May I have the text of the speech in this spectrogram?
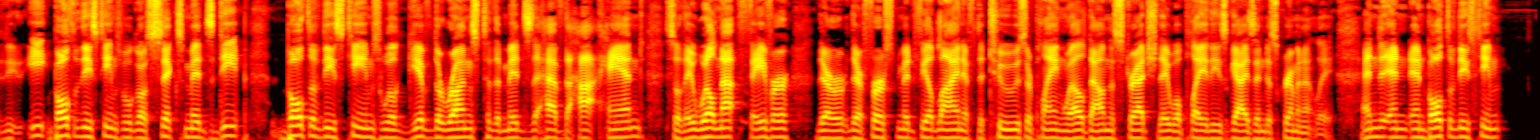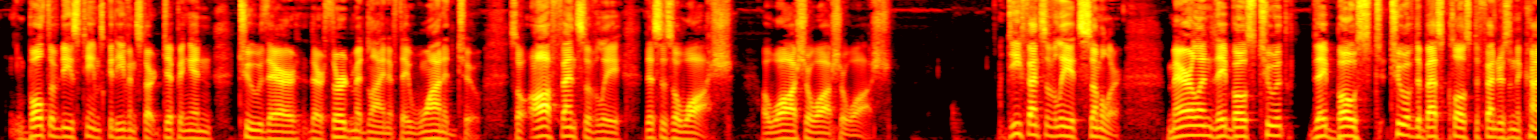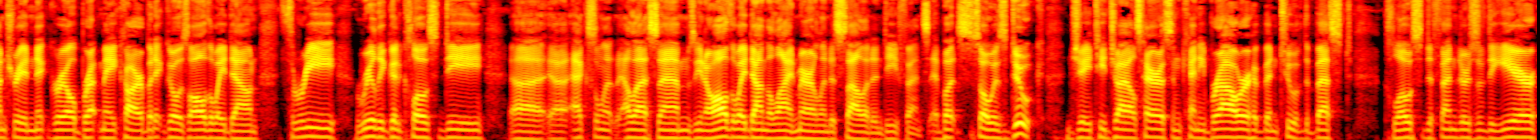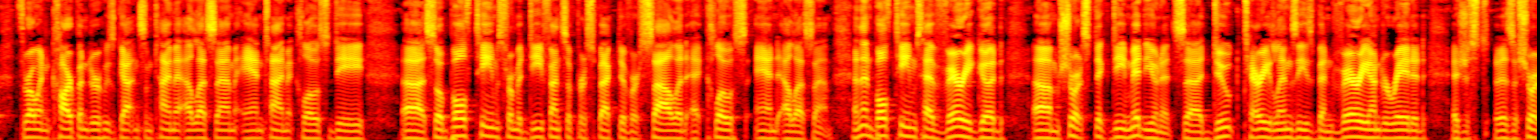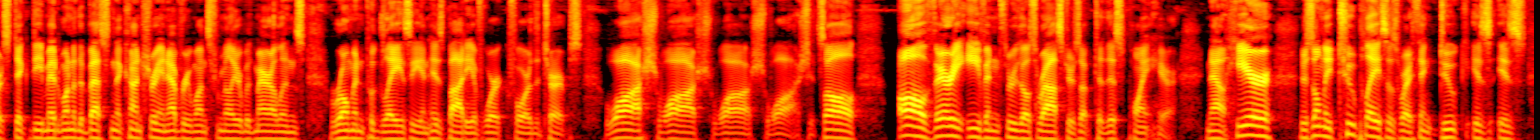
both of these teams will go six mids deep. Both of these teams will give the runs to the mids that have the hot hand. So they will not favor their their first midfield line. If the twos are playing well down the stretch, they will play these guys indiscriminately. And and and both of these teams both of these teams could even start dipping into their their third midline if they wanted to. So offensively, this is a wash, a wash, a wash, a wash. Defensively, it's similar. Maryland, they boast two. They boast two of the best close defenders in the country, and Nick Grill, Brett Makar. But it goes all the way down. Three really good close D, uh, uh, excellent LSMs. You know, all the way down the line. Maryland is solid in defense, but so is Duke. JT Giles Harris and Kenny Brower have been two of the best close defenders of the year. Throw in Carpenter, who's gotten some time at LSM and time at close D. Uh, so both teams, from a defensive perspective, are solid at close and LSM. And then both teams have very good um, short stick D mid units. Uh, Duke Terry Lindsey's been very underrated as just as a short stick D mid, one of the best in the country, and everyone's familiar with Maryland's Roman Puglise and his body of work for the Terps. Wash, wash, wash, wash. It's all all very even through those rosters up to this point here. Now here, there's only two places where I think Duke is is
